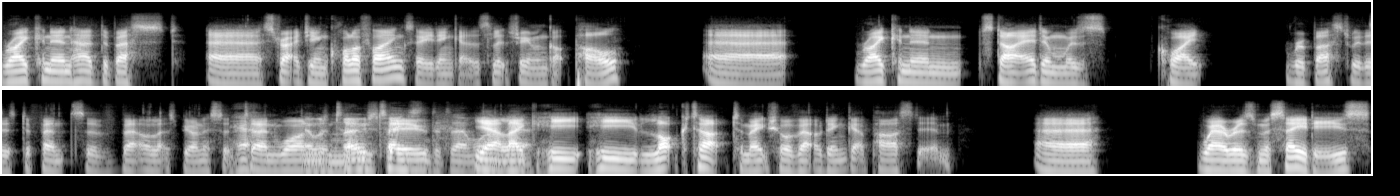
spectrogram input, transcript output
Raikkonen had the best uh, strategy in qualifying, so he didn't get the slipstream and got pole. Uh, Raikkonen started and was quite robust with his defense of Vettel. Let's be honest, at Yeah, turn one and no turn two. turn yeah, one, like he he locked up to make sure Vettel didn't get past him. Uh, whereas Mercedes,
